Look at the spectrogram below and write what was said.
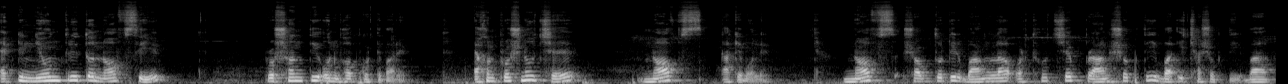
একটি নিয়ন্ত্রিত নফসি প্রশান্তি অনুভব করতে পারে। এখন প্রশ্ন হচ্ছে, নফস কাকে বলে? নফস শব্দটির বাংলা অর্থ হচ্ছে প্রাণশক্তি বা ইচ্ছাশক্তি বা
